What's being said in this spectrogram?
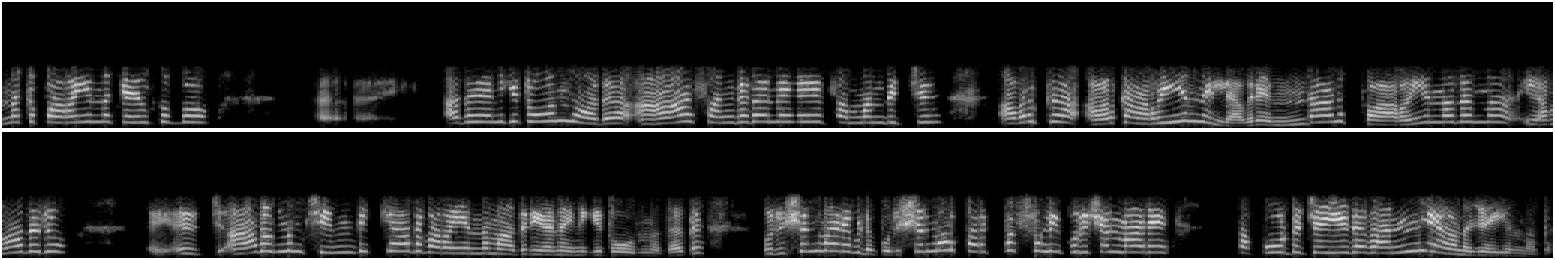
എന്നൊക്കെ പറയുന്ന കേൾക്കുമ്പോൾ അത് എനിക്ക് തോന്നുന്നു അത് ആ സംഘടനയെ സംബന്ധിച്ച് അവർക്ക് അവർക്ക് അറിയുന്നില്ല. അവരെന്താണ് പറയുന്നതെന്ന് യാതൊരു അതൊന്നും ചിന്തിക്കാതെ പറയുന്ന മാതിരിയാണ് എനിക്ക് തോന്നുന്നത്. അത് പുരുഷന്മാരെ വിട് പുരുഷന്മാർ പർപ്പസ്ഫുള്ളി പുരുഷന്മാരെ സപ്പോർട്ട് ചെയ്യുക തന്നെയാണ് ചെയ്യുന്നത്.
